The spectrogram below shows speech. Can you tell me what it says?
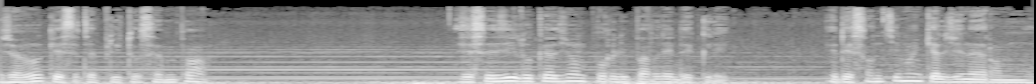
J'avoue que c'était plutôt sympa. J'ai saisi l'occasion pour lui parler des clés et des sentiments qu'elles génèrent en moi.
